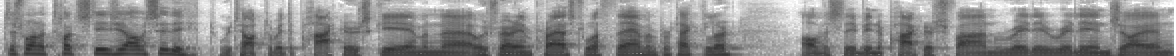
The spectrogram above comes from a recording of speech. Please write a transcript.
just want to touch DJ. Obviously, we talked about the Packers game, and uh, I was very impressed with them in particular. Obviously, being a Packers fan, really, really enjoying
